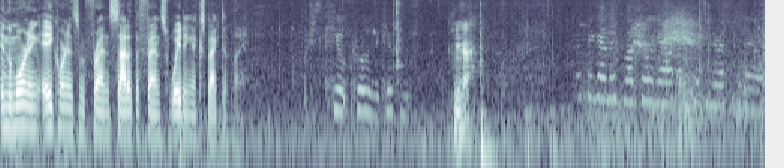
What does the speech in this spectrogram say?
In the morning, Acorn and some friends sat at the fence waiting expectantly. Cute, cool as a cucumber. Yeah. I think I there's blood pouring out. I'm taking the rest of the day off.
